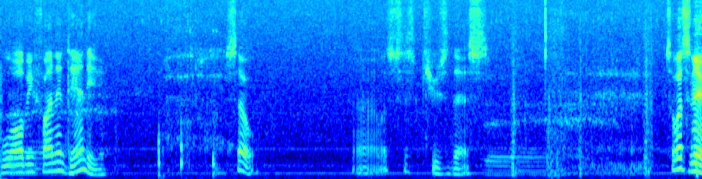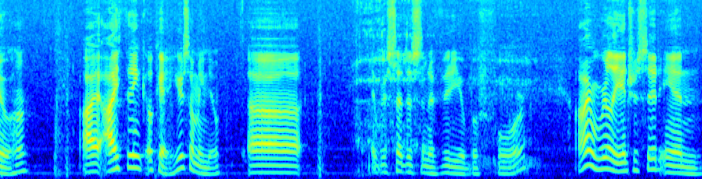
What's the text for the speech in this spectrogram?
we'll all be fine and dandy. So, choose this. So what's new, huh? I I think, okay, here's something new. Uh, I've said this in a video before. I'm really interested in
